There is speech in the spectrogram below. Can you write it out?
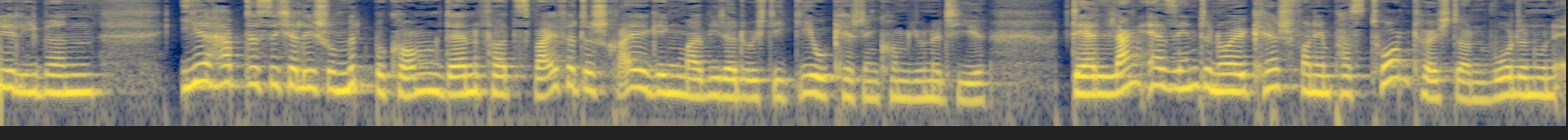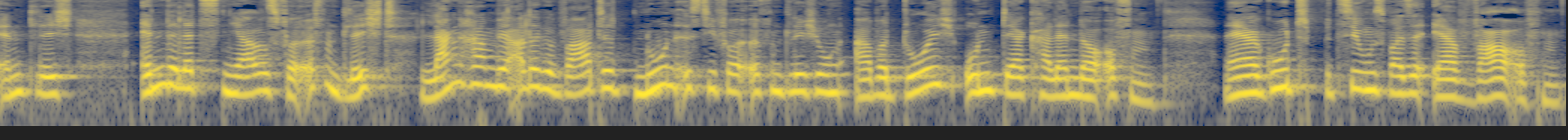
ihr Lieben. Ihr habt es sicherlich schon mitbekommen, denn verzweifelte Schreie gingen mal wieder durch die Geocaching-Community. Der lang ersehnte neue Cache von den Pastorentöchtern wurde nun endlich Ende letzten Jahres veröffentlicht. Lang haben wir alle gewartet, nun ist die Veröffentlichung aber durch und der Kalender offen. Naja gut, beziehungsweise er war offen.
